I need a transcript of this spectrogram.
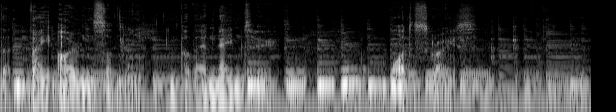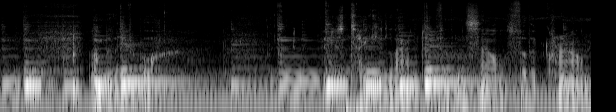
that they own suddenly and put their name to. What a disgrace. Unbelievable. They're just taking land for themselves, for the crown.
